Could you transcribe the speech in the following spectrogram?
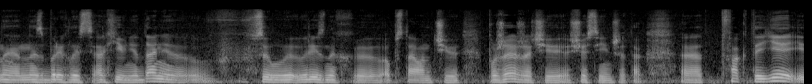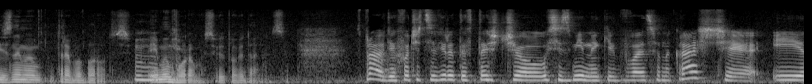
не, не збереглись архівні дані в силу різних е, обставин, чи пожежа, чи щось інше. Так. Е, Факти є, і з ними треба боротися. І ми боремося цим. Справді хочеться вірити в те, що усі зміни, які відбуваються на краще, і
